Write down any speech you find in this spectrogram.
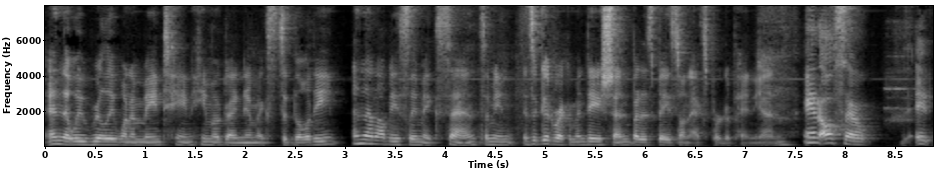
and that we really want to maintain hemodynamic stability. And that obviously makes sense. I mean, it's a good recommendation, but it's based on expert opinion. And also, it,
